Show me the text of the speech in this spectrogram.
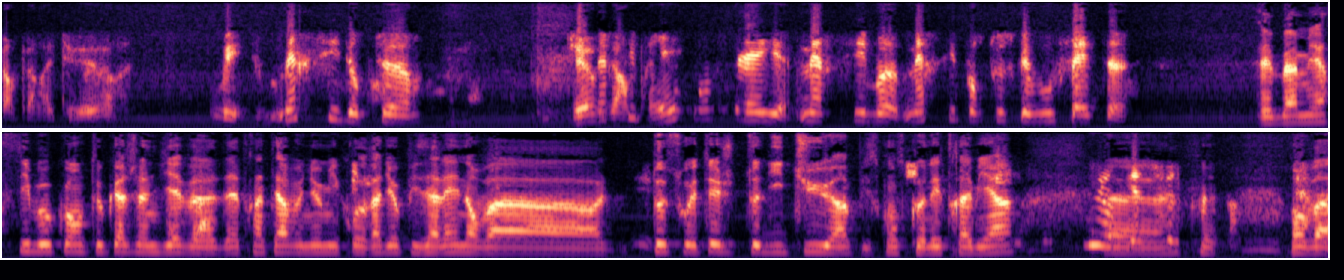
température. oui. Merci docteur. Je vous Merci en pour prie. vos conseils. Merci, merci pour tout ce que vous faites. Eh ben merci beaucoup en tout cas Geneviève euh, d'être intervenue au micro de Radio Pisalène. On va te souhaiter, je te dis tu, hein, puisqu'on se connaît très bien. Bien sûr. Euh, on va,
